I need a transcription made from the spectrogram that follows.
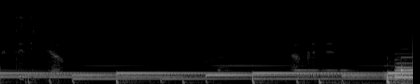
କେତେ ଦିନ ଆଉ ଆଉ କେତେ ଦିନ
